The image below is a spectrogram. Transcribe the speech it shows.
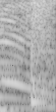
Oye.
